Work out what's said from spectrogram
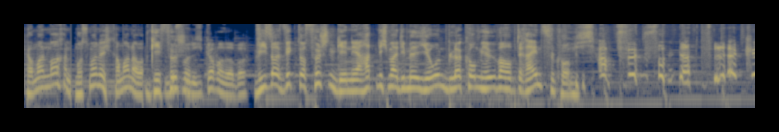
Kann man machen. Muss man nicht, kann man aber. Geh Muss man fischen. nicht, kann man aber. Wie soll Victor fischen gehen? Er hat nicht mal die Millionen Blöcke, um hier überhaupt reinzukommen. Ich hab 500 Blöcke.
